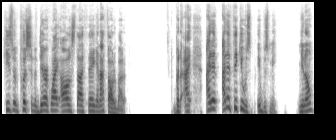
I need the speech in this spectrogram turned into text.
He's been pushing the Derrick White All Star thing, and I thought about it, but I I didn't I didn't think it was it was me. You know,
